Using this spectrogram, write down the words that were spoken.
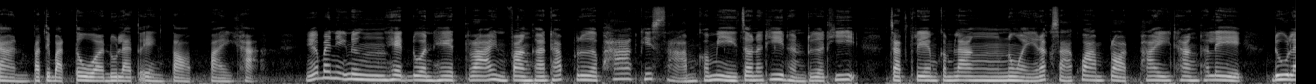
การปฏิบัติตัวดูแลตัวเองต่อไปค่ะนี่ก็เป็นอีกหนึ่งเหตุด่วนเหตุร้ายฟังค่ะทัพเรือภาคที่ 3 เขามีเจ้าหน้าที่ฐานเรือที่จัดเตรียมกำลังหน่วยรักษาความปลอดภัยทางทะเล ดูแล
